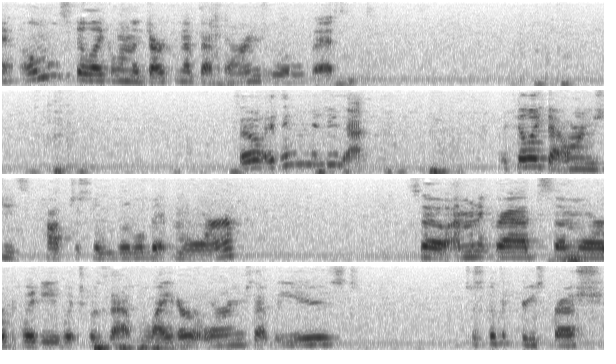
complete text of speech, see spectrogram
I almost feel like I want to darken up that orange a little bit. So I think I'm going to do that. I feel like that orange needs to pop just a little bit more. So I'm going to grab some more Witty, which was that lighter orange that we used, just with a crease brush.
